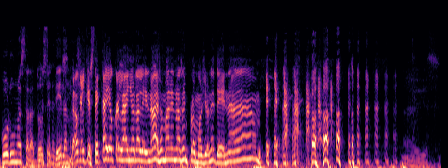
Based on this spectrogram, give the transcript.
por 1 hasta las 12 de la Claro que noche. el que esté caído con la señora le dice, no, esos manes no hacen promociones de nada, hombre". Ay, Dios.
